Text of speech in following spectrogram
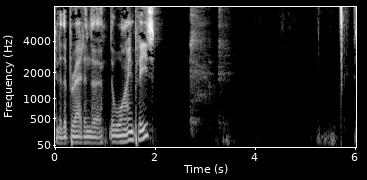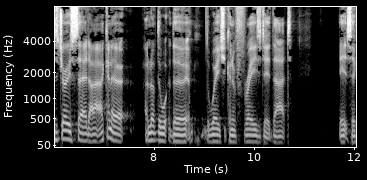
kind of the bread and the, the wine, please. As Jo said, I, I kind of I love the the the way she kind of phrased it that it's a,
